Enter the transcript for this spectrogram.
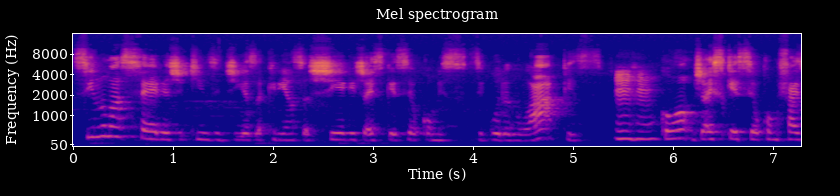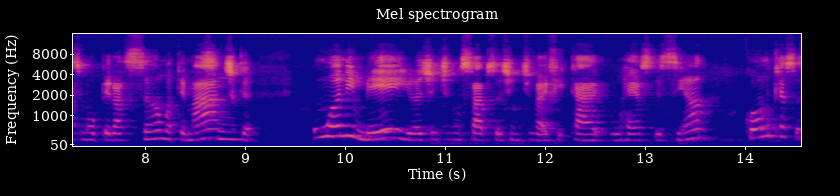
Se numa férias de 15 dias a criança chega e já esqueceu como segura no lápis, uhum. com, já esqueceu como faz uma operação matemática, Sim. um ano e meio a gente não sabe se a gente vai ficar o resto desse ano. Como que essa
